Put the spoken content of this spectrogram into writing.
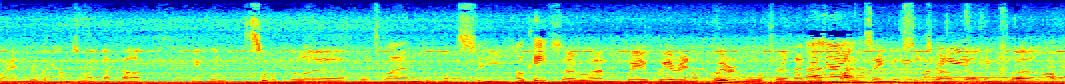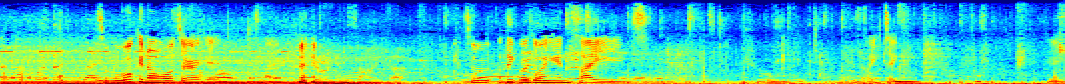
away and the river comes right back up, it will sort of blur what's land and what's sea. Okay. So um, we're we're in we're in water and then there's Ah. planting that sits around the building as well. So we're walking on water again just now. Going inside that. so I think we're going inside. Cool. Exciting. Okay.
